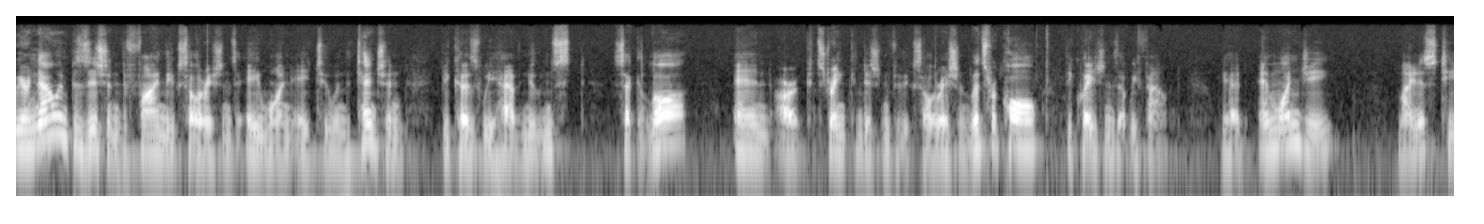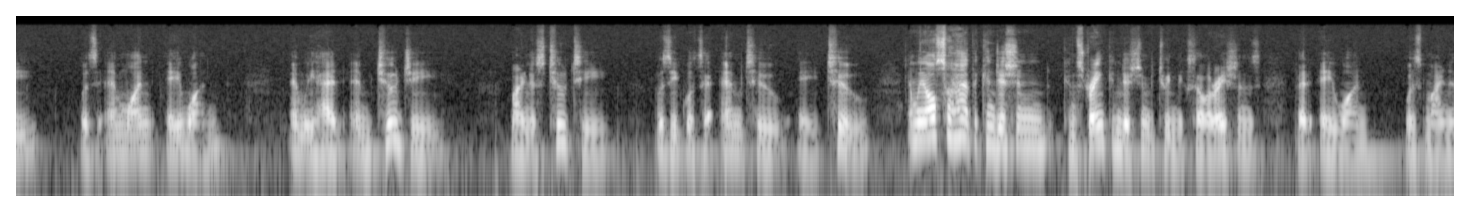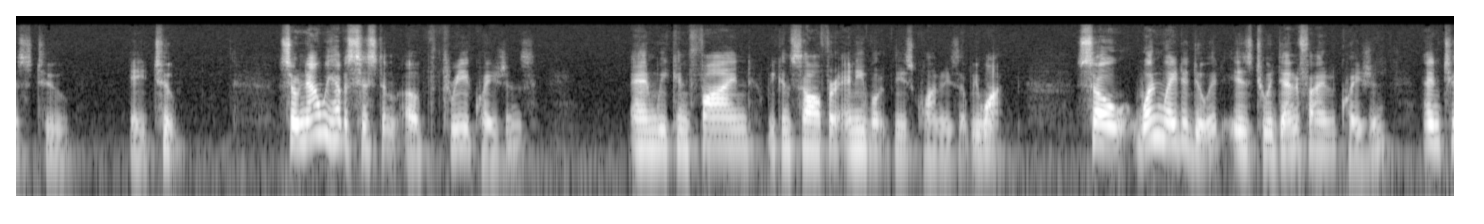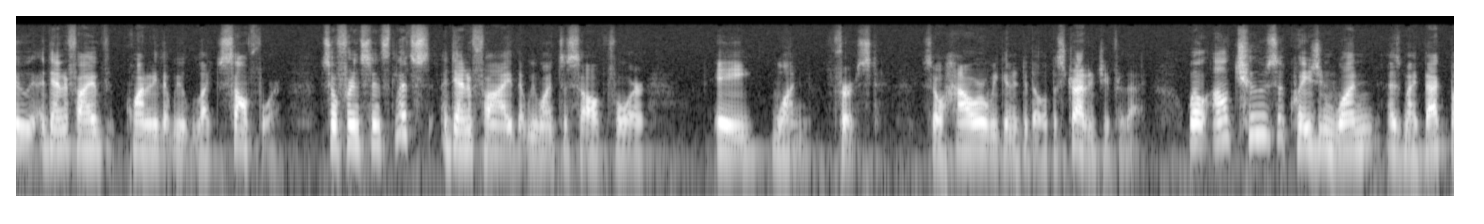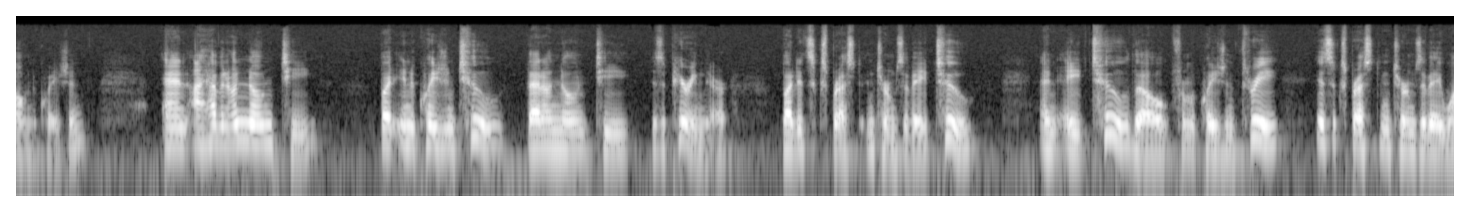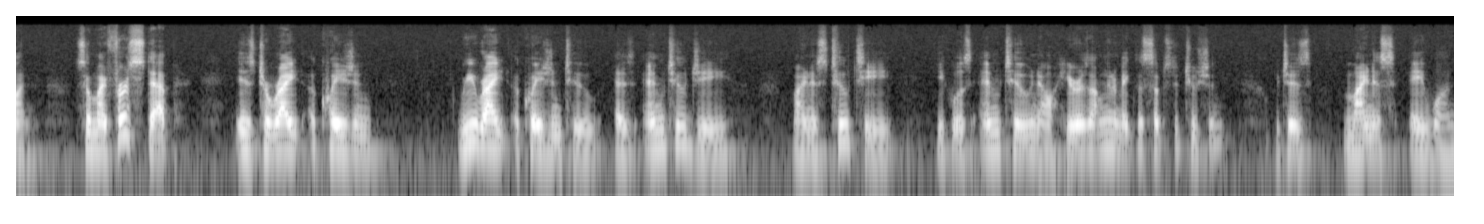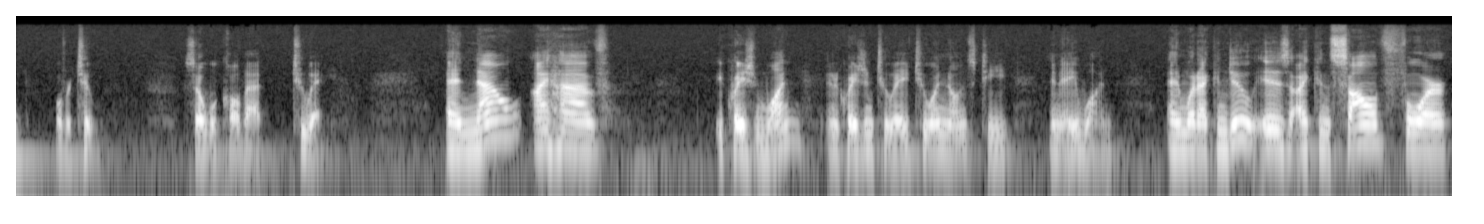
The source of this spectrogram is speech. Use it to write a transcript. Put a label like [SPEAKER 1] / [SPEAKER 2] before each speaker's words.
[SPEAKER 1] We are now in position to find the accelerations a1, a2, and the tension because we have Newton's second law and our constraint condition for the acceleration. Let's recall the equations that we found. We had m1g minus t was m1a1, and we had m2g minus 2t was equal to m2a2. And we also had the condition, constraint condition between the accelerations that a1 was minus 2a2. So now we have a system of three equations, and we can find, we can solve for any of these quantities that we want. So one way to do it is to identify an equation and to identify a quantity that we would like to solve for. So for instance, let's identify that we want to solve for A1 first. So how are we going to develop a strategy for that? Well, I'll choose equation 1 as my backbone equation. And I have an unknown t. But in equation 2, that unknown t is appearing there. But it's expressed in terms of A2. And A2, though, from equation 3, is expressed in terms of A1. So my first step is to write equation, rewrite equation 2 as m2g minus 2t equals m2. Now here's I'm going to make the substitution, which is minus a1 over 2. So we'll call that 2a. And now I have equation 1 and equation 2a, two unknowns t and a1. And what I can do is I can solve for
